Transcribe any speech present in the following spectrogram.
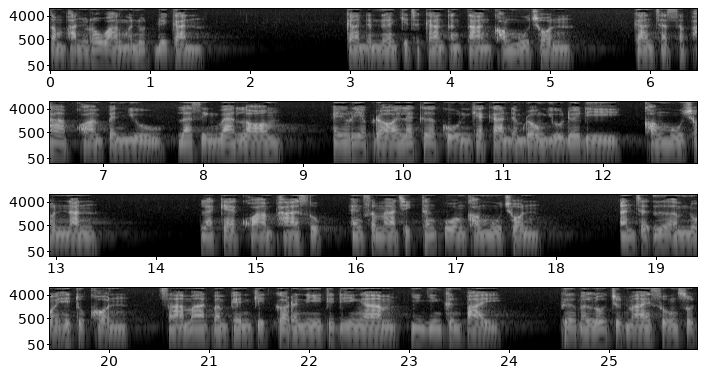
สัมพันธ์ระหว่างมนุษย์ด้วยกัน การดำเนินกิจการต่างๆ ของหมู่ชน การจัดสภาพความเป็นอยู่และสิ่งแวดล้อม ให้เรียบร้อยและเกื้อกูลแก่การดำรงอยู่ด้วยดีของหมู่ชนนั้น และแก่ความผาสุกแห่งสมาชิกทั้งปวงของหมู่ชน อันจะเอื้ออำนวยให้ทุกคนสามารถบำเพ็ญกิจกรณีที่ดีงามยิ่งยิ่งขึ้นไป เพื่อบรรลุจุดหมายสูงสุด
